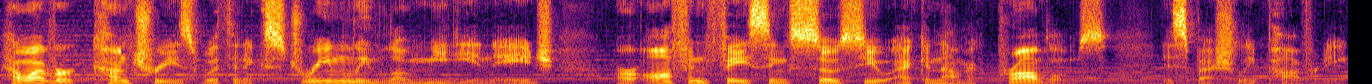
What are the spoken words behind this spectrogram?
However, countries with an extremely low median age are often facing socioeconomic problems, especially poverty.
